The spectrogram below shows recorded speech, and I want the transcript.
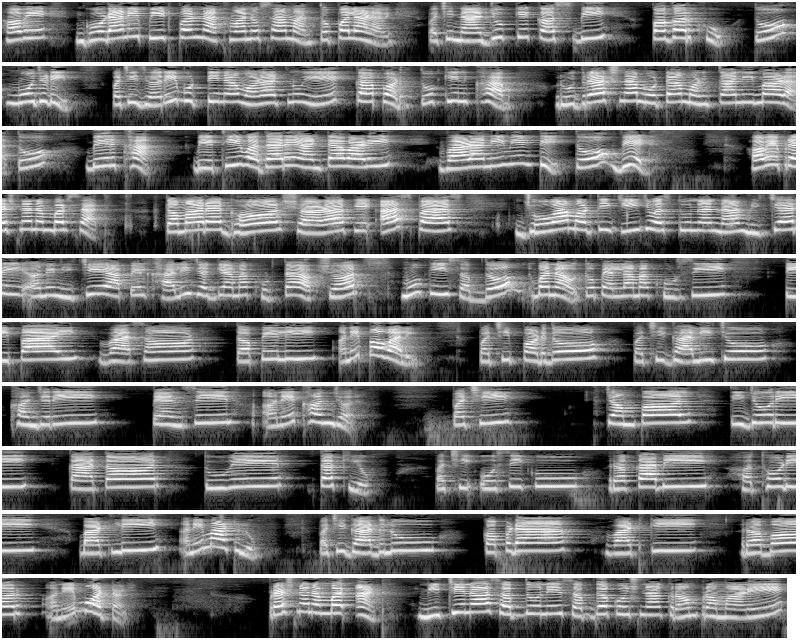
હવે ઘોડાની પીઠ પર નાખવાનો સામાન તો પલાણ આવે. પછી નાજુક કે કસબી પગરખું તો મોજડી. પછી જરીબુટ્ટીના વણાટનું એક કાપડ તો કિનખાબ રુદ્રાક્ષના મોટા મણકાની માળા તો બેરખા. બેથી વધારે આંટાવાળી વાળાની વીંટી. તો વેડ. હવે પ્રશ્ન નંબર સાત. તમારા ઘર, શાળા કે આસપાસ જોવા મળતી ચીજ વસ્તુના નામ વિચારી અને નીચે આપેલ ખાલી જગ્યામાં ખૂટતા અક્ષર મૂકી શબ્દો બનાવો. તો પહેલાંમાં ખુરશી, ટીપાઈ, વાસણ, તપેલી અને પવાલી. પછી પડદો, પછી ગાલીચો ખંજરી, પેન્સિલ અને ખંજર. પછી ચંપલ, તિજોરી, કાતર, તુવેર, તકિયો. પછી ઓસીકું રકાબી, હથોડી, બાટલી અને માટલું. પછી ગાદલું, કપડાં, વાટકી, રબર અને બોટલ. પ્રશ્ન નંબર આઠ. નીચેના શબ્દોને શબ્દકોશના ક્રમ પ્રમાણે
